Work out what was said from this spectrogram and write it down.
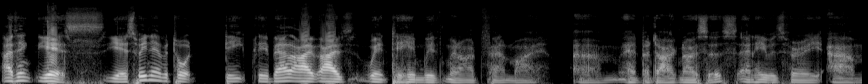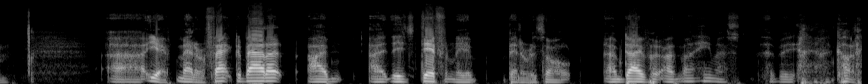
I think yes, yes. We never talked deeply about it. I, I went to him with when I'd found my um, had my diagnosis, and he was very um, uh, yeah matter of fact about it. I, I there's definitely a better result. Um, Dave, uh, he must have been God,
